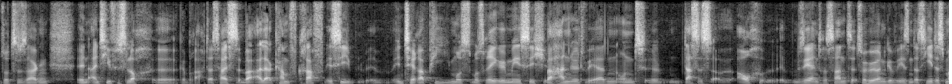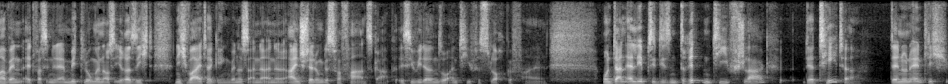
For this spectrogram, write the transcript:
sozusagen in ein tiefes Loch äh, gebracht. Das heißt, bei aller Kampfkraft ist sie äh, in Therapie, muss, muss regelmäßig behandelt werden und äh, das ist auch sehr interessant zu hören gewesen, dass jedes Mal, wenn etwas in den Ermittlungen aus ihrer Sicht nicht weiterging, wenn es eine, eine Einstellung des Verfahrens gab, ist sie wieder in so ein tiefes Loch gefallen. Und dann erlebt sie diesen dritten Tiefschlag. Der Täter, der nun endlich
